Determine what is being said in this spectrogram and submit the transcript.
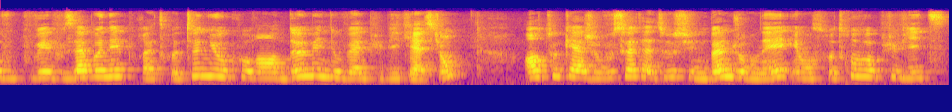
vous pouvez vous abonner pour être tenu au courant de mes nouvelles publications. En tout cas, je vous souhaite à tous une bonne journée et on se retrouve au plus vite.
